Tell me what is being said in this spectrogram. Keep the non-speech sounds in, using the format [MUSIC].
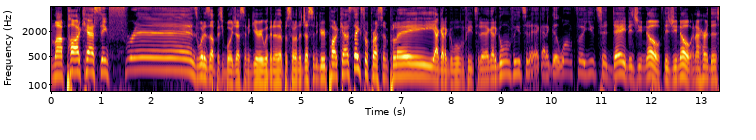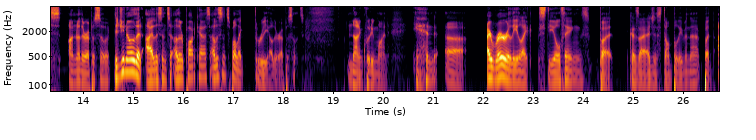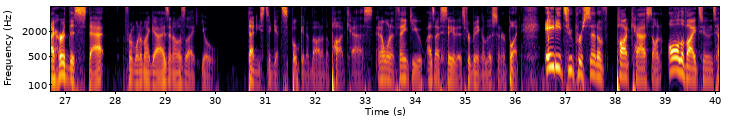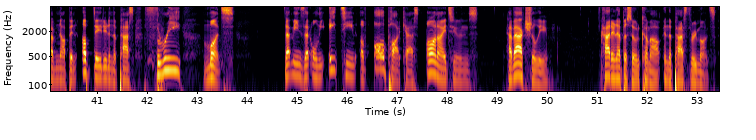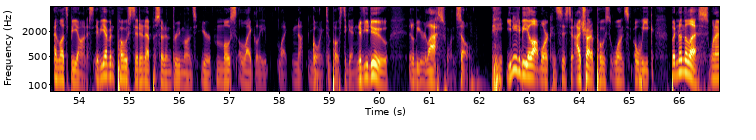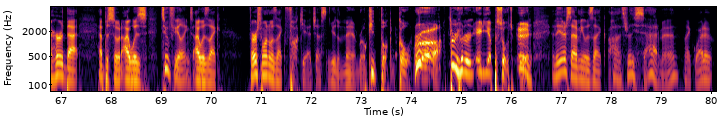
My podcasting friends, what is up? It's your boy Justin Aguirre with another episode on the Justin Aguirre podcast. Thanks for pressing play. I got a good one for you today. I got a good one for you today. I got a good one for you today. Did you know? Did you know? And I heard this on another episode. Did you know that I listen to other podcasts? I listen to about like three other episodes, not including mine. And uh, I rarely like steal things, but because I just don't believe in that. But I heard this stat from one of my guys, and I was like, yo, that needs to get spoken about on the podcast. And I want to thank you as I say this for being a listener. But 82% of podcasts on all of iTunes have not been updated in the past three months. That means that only 18 of all podcasts on iTunes have actually had an episode come out in the past three months. And let's be honest, if you haven't posted an episode in three months, you're most likely like not going to post again. And if you do, it'll be your last one. So [LAUGHS] you need to be a lot more consistent. I try to post once a week, but nonetheless, when I heard that episode, I was two feelings. I was like, First one was like, fuck yeah, Justin, you're the man, bro. Keep fucking going. Rah! 380 episodes in. And the other side of me was like, oh, that's really sad, man. Like, why do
